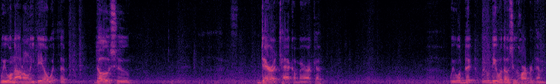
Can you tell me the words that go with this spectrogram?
We will not only deal with the, those who dare attack America, uh, we will, we will deal with those who harbor them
